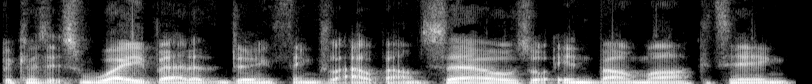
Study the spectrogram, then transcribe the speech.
because it's way better than doing things like outbound sales or inbound marketing.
